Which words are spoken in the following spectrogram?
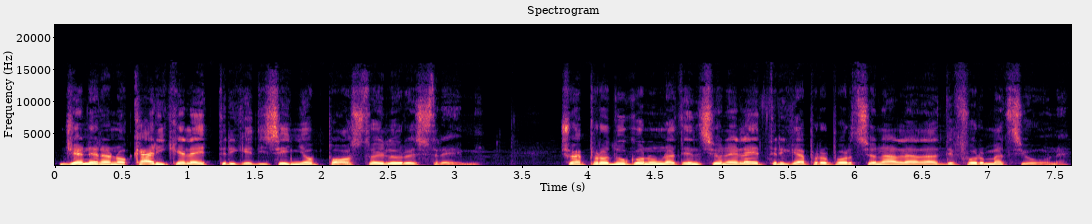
generano cariche elettriche di segno opposto ai loro estremi, cioè producono una tensione elettrica proporzionale alla deformazione,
